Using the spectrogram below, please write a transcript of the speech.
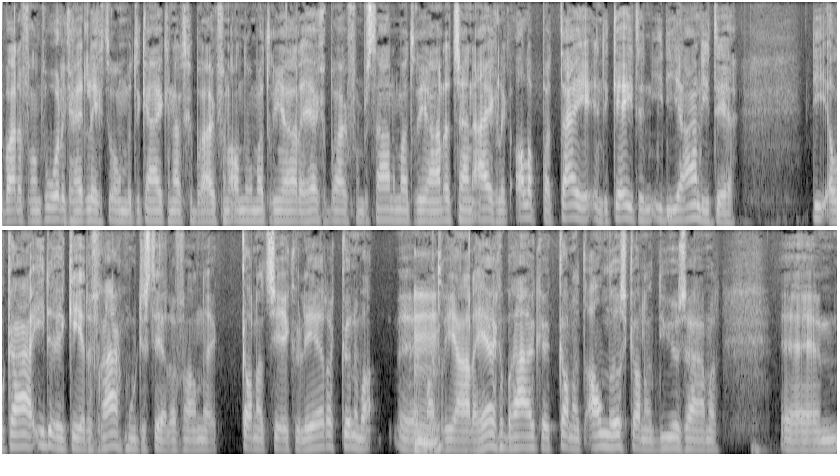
waar de verantwoordelijkheid ligt om te kijken naar het gebruik van andere materialen. Hergebruik van bestaande materialen. Het zijn eigenlijk alle partijen in de keten idealiter die elkaar iedere keer de vraag moeten stellen van... Uh, kan het circulairder? Kunnen we mhm. materialen hergebruiken? Kan het anders? Kan het duurzamer? Ehm,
